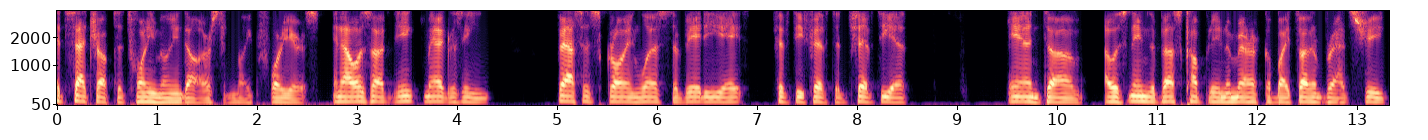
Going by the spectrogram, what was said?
etc., up to $20 million in like four years. And I was on Inc. magazine fastest growing list of 88, 55th, and 50th. And, um, I was named the best company in America by Dun and Bradstreet,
